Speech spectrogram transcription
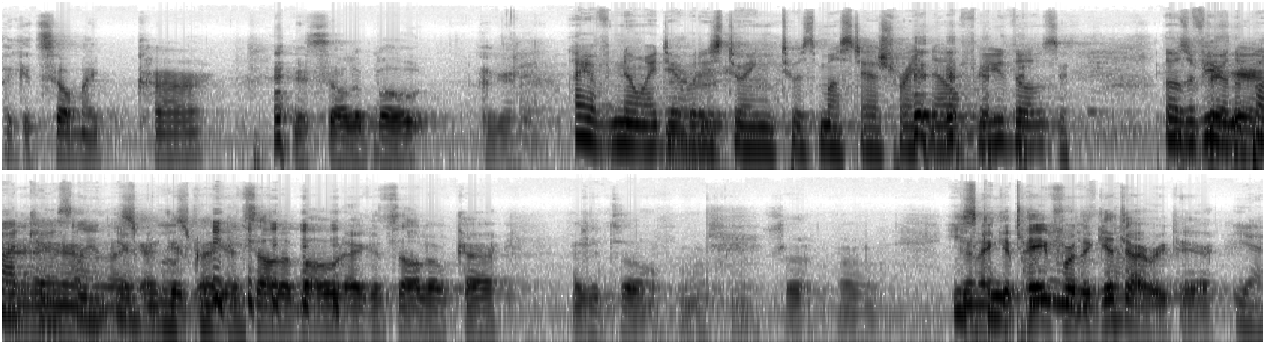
I could sell my car, I could sell the boat. I could, I have no idea what he's doing to his mustache right now. For you, those those of you in the Yeah, podcast yeah, land. I, yeah. I, could, I could sell the boat. I could sell the car. I could sell. So, uh, He's then I could pay for the contorting his guitar repair. Yeah.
